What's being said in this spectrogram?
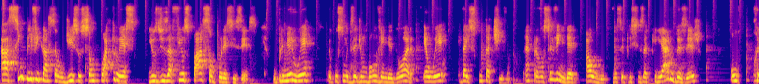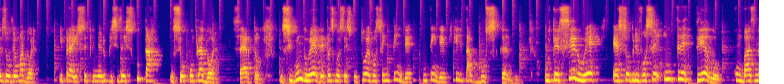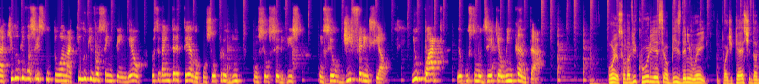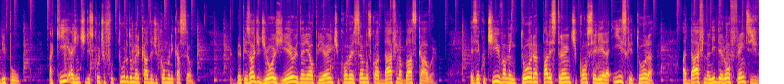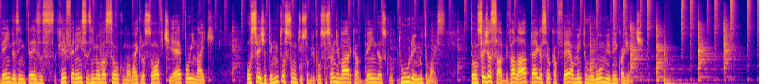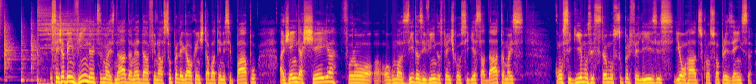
a simplificação disso são quatro E's, e os desafios passam por esses E's. O primeiro E, eu costumo dizer de um bom vendedor, é o E da escutativa. Né? Para você vender algo, você precisa criar o desejo ou resolver uma dor. E para isso, você primeiro precisa escutar o seu comprador, certo? O segundo E, depois que você escutou, é você entender, entender o que, que ele está buscando. O terceiro E é sobre você entretê-lo com base naquilo que você escutou, naquilo que você entendeu, você vai entretê-lo com seu produto, com seu serviço, com seu diferencial. E o quarto, eu costumo dizer que é o encantar. Oi, eu sou Davi Cury e esse é o Biz Anyway, o podcast da Bipool. Aqui a gente discute o futuro do mercado de comunicação. No episódio de hoje, eu e o Daniel Priante conversamos com a Daphna Blaskauer. Executiva, mentora, palestrante, conselheira e escritora, a Daphna liderou frentes de vendas em empresas referências em inovação como a Microsoft, Apple e Nike. Ou seja, tem muito assunto sobre construção de marca, vendas, cultura e muito mais. Então você já sabe, vá lá, pega seu café, aumenta o volume e vem com a gente. Seja bem-vindo, antes de mais nada, né, Daphna? Super legal que a gente está batendo esse papo. Agenda cheia, foram algumas idas e vindas para a gente conseguir essa data, mas conseguimos, estamos super felizes e honrados com a sua presença.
